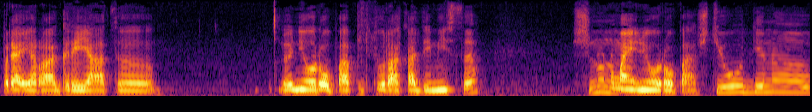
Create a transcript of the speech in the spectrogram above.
prea era agreiată în Europa pictura academistă și nu numai în Europa. Știu din uh,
